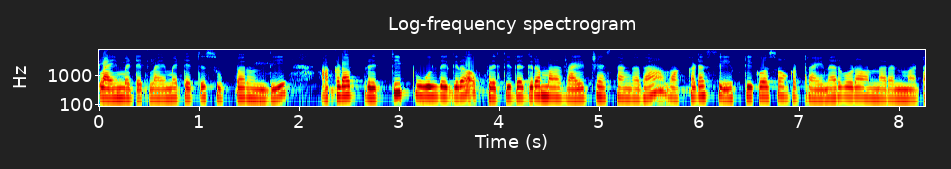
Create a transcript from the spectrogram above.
క్లైమేట్. క్లైమేట్ అయితే సూపర్ ఉంది. అక్కడ ప్రతి పూల్ దగ్గర ప్రతి దగ్గర మనం రైడ్ చేస్తాం కదా అక్కడ సేఫ్టీ కోసం ఒక ట్రైనర్ కూడా ఉన్నారనమాట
